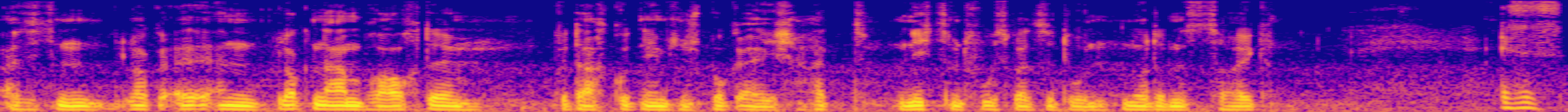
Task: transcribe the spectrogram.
als ich einen, Blog, äh, einen Blognamen brauchte, gedacht, gut, nehme ich einen Spuckelch. Hat nichts mit Fußball zu tun, nur dummes Zeug. Es ist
